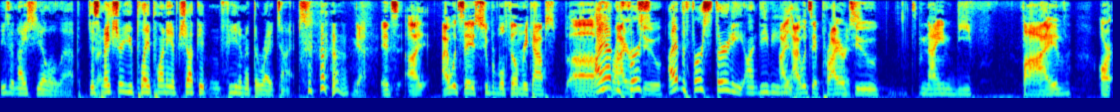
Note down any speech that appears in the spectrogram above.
He's a nice yellow lab. Just make sure you play plenty of chuck it and feed him at the right times. Yeah, it's I. I would say Super Bowl film recaps. Uh, I have the first. To, I have the first 30 on DVD. I, I would say prior to ninety five are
